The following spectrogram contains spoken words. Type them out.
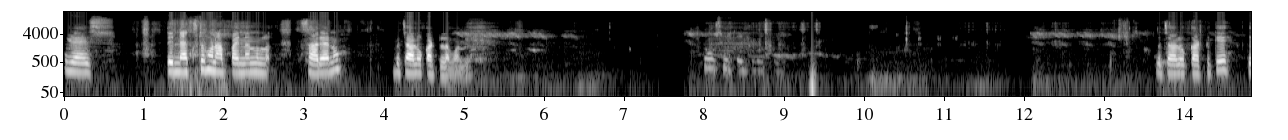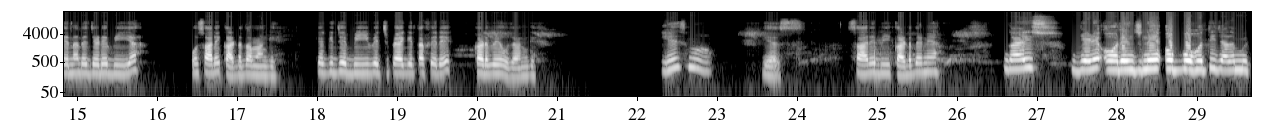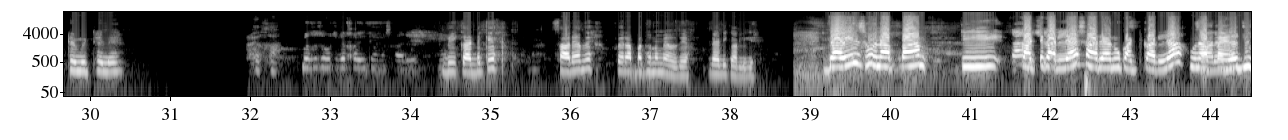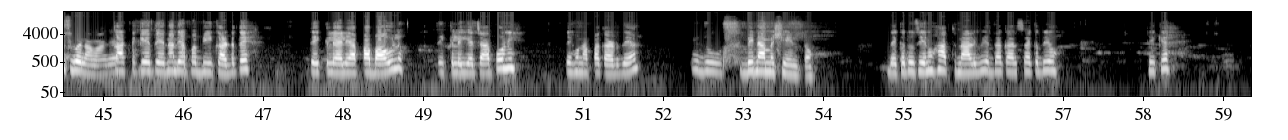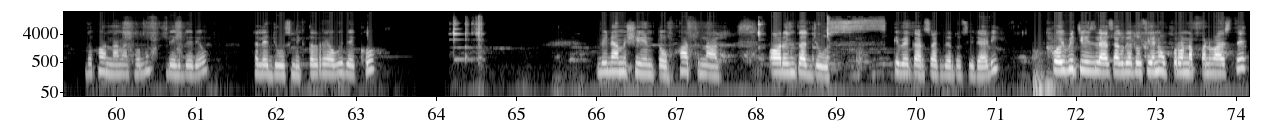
ਯੈਸ ਤੇ ਨੈਕਸਟ ਹੁਣ ਆਪਾਂ ਇਹਨਾਂ ਨੂੰ ਸਾਰਿਆਂ ਨੂੰ ਵਿਚਾਲੋ ਕੱਟ ਲਵਾਂਗੇ। ਵਿਚਾਲੋ ਕੱਟ ਕੇ ਤੇ ਇਹਨਾਂ ਦੇ ਜਿਹੜੇ ਬੀ ਆ ਉਹ ਸਾਰੇ ਕੱਢ ਦਵਾਂਗੇ। ਕਿਉਂਕਿ ਜੇ ਬੀ ਵਿੱਚ ਪੈ ਗਏ ਤਾਂ ਫਿਰ ਇਹ ਕੜਵੇ ਹੋ ਜਾਣਗੇ। ਯੈਸ ਮਾਂ ਯੈਸ ਸਾਰੇ ਬੀ ਕੱਢ ਦੇਣੇ ਆ। ਗਾਇਸ ਜਿਹੜੇ orange ਨੇ ਉਹ ਬਹੁਤ ਹੀ ਜ਼ਿਆਦਾ ਮਿੱਠੇ ਮਿੱਠੇ ਨੇ। ਮੈਂ ਤਾਂ ਸੋਚ ਰਿਹਾ ਖਾਈ ਜਾਵਾਂ ਸਾਰੇ ਬੀ ਕੱਢ ਕੇ ਸਾਰਿਆਂ ਦੇ ਫਿਰ ਆਪਾਂ ਤੁਹਾਨੂੰ ਮਿਲਦੇ ਆ ਰੈਡੀ ਕਰ ਲਈਏ। ਗਾਇਸ ਹੁਣ ਆਪਾਂ ਕੀ ਕੱਟ ਕਰ ਲਿਆ? ਸਾਰਿਆਂ ਨੂੰ ਕੱਟ ਕਰ ਲਿਆ। ਹੁਣ ਆਪਾਂ ਇਹਦਾ ਜੂਸ ਬਣਾਵਾਂਗੇ। ਕੱਟ ਕੇ ਤੇ ਇਹਨਾਂ ਦੇ ਆਪਾਂ ਬੀ ਕੱਢ ਤੇ ਤੇ ਇੱਕ ਲੈ ਲਿਆ ਆਪਾਂ ਬਾਉਲ ਤੇ ਇੱਕ ਲਈ ਆ ਚਾਹ ਪਾਉਣੀ ਤੇ ਹੁਣ ਆਪਾਂ ਕੱਢਦੇ ਆ ਜੂਸ। ਬਿਨਾ ਮਸ਼ੀਨ ਤੋਂ। ਦੇਖੋ ਤੁਸੀਂ ਇਹਨੂੰ ਹੱਥ ਨਾਲ ਵੀ ਇਦਾਂ ਕਰ ਸਕਦੇ ਹੋ। ਠੀਕ ਹੈ? ਦਿਖਾਉਣਾ ਮੈਂ ਤੁਹਾਨੂੰ ਦੇਖਦੇ ਰਹੋ। ਥੱਲੇ ਜੂਸ ਨਿਕਲ ਰਿਹਾ, ਉਹ ਵੀ ਦੇਖੋ। ਬਿਨਾ ਮਸ਼ੀਨ ਤੋਂ, ਹੱਥ ਨਾਲ। ਔਰੰਜ ਦਾ ਜੂਸ, ਕਿਵੇਂ ਕਰ ਸਕਦੇ ਹੋ ਤੁਸੀਂ ਰੈਡੀ? ਕੋਈ ਵੀ ਚੀਜ਼ ਲੈ ਸਕਦੇ ਹੋ ਤੁਸੀਂ ਇਹਨੂੰ ਉੱਪਰੋਂ ਨੱਪਣ ਵਾਸਤੇ,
